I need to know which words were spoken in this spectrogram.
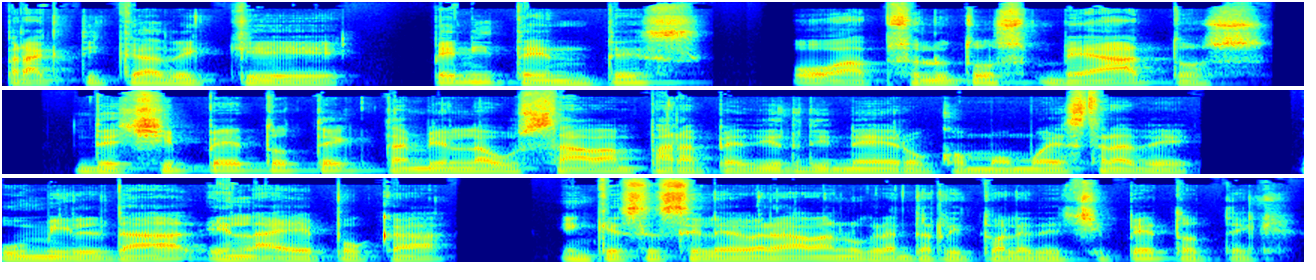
práctica de que penitentes o absolutos beatos de Chipetotec también la usaban para pedir dinero como muestra de humildad en la época en que se celebraban los grandes rituales de Chipetotec.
